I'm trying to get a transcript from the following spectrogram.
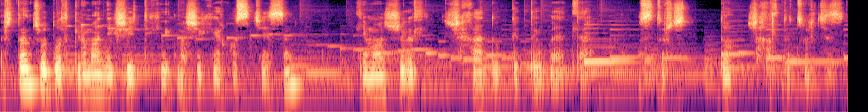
Британчууд бол Германыг шийтгэхийг маш ихээр хүсэж байсан. Лимон шиг л шахаад үг гэдэг байдлаар ус төрчдөө шахалт үзүүлж байсан.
